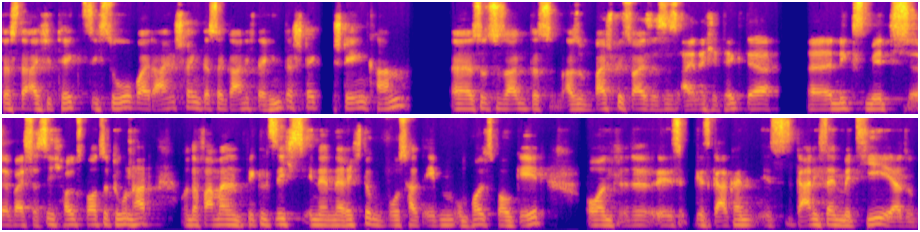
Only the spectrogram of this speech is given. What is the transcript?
dass der Architekt sich so weit einschränkt, dass er gar nicht dahinter steckt, stehen kann? Äh, sozusagen, das, also beispielsweise es ist ein Architekt, der äh, nichts mit, äh, weiß das nicht, Holzbau zu tun hat. Und auf einmal entwickelt sich in eine Richtung, wo es halt eben um Holzbau geht. Und äh, ist, ist gar kein, ist gar nicht sein Metier. Also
